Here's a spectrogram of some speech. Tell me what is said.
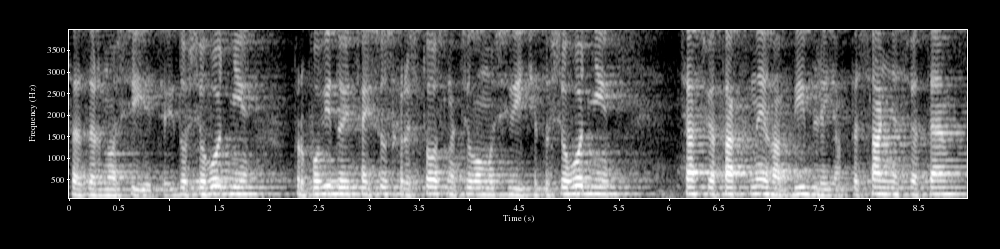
це зерно сіється, і до сьогодні проповідується Ісус Христос на цілому світі. До сьогодні ця свята книга, Біблія, Писання святе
